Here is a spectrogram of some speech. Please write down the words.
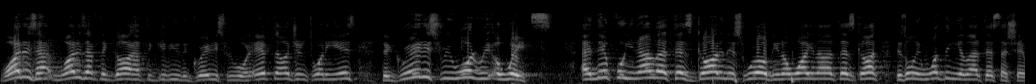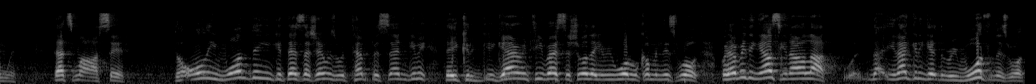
why does ha- why does after God have to give you the greatest reward after 120 years? The greatest reward re- awaits, and therefore you're not allowed to test God in this world. You know why you're not allowed to test God? There's only one thing you're allowed to test Hashem with. That's Ma'asir. The only one thing you can test Hashem is with 10% giving that you could guarantee, rest assured, that your reward will come in this world. But everything else, you're not allowed. You're not going to get the reward from this world,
